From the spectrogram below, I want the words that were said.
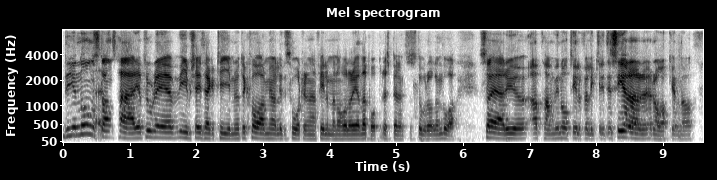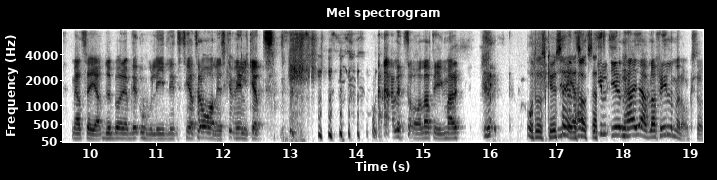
det är ju någonstans här, jag tror det är i och för sig säkert 10 minuter kvar men jag har lite svårt i den här filmen att hålla reda på det, det spelar inte så stor roll ändå. Så är det ju att han vid något tillfälle kritiserar Rakel då, med att säga du börjar bli olidligt teatralisk, vilket... Ärligt talat Ingmar och då ska ju I den, sägas här, också att I den här jävla filmen också.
